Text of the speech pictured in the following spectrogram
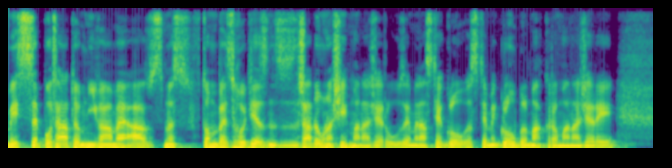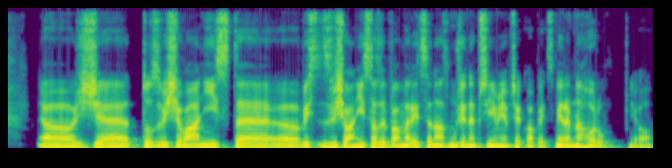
my se pořád domníváme a jsme v tom bezhodě s řadou našich manažerů, zejména s, těmi global makro manažery, že to zvyšování, té, zvyšování sazeb v Americe nás může nepříjemně překvapit směrem nahoru. Jo.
